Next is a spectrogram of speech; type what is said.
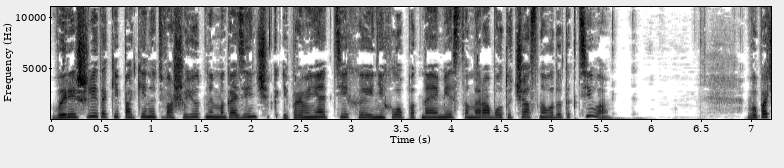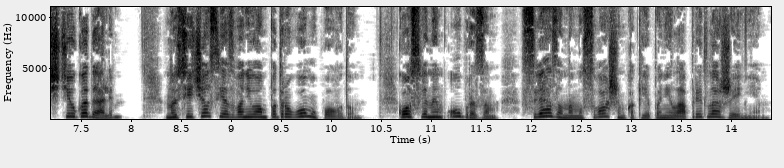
Вы решили таки покинуть ваш уютный магазинчик и променять тихое и нехлопотное место на работу частного детектива?» Вы почти угадали. Но сейчас я звоню вам по другому поводу, косвенным образом, связанному с вашим, как я поняла, предложением.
